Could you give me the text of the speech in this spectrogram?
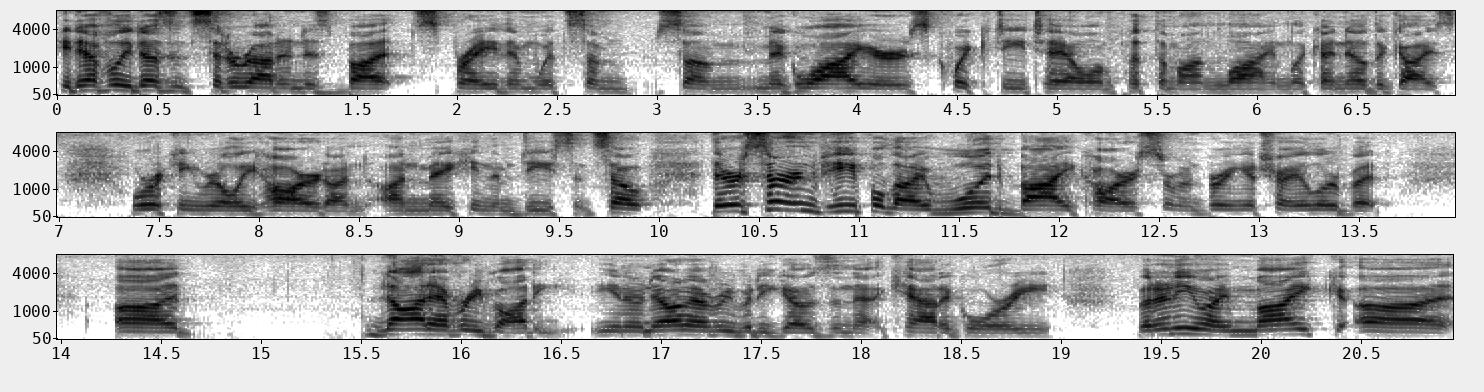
he definitely doesn't sit around in his butt, spray them with some some Meguiar's quick detail and put them online. Like I know the guy's working really hard on on making them decent. So there are certain people that I would buy cars from and bring a trailer, but uh, not everybody. You know, not everybody goes in that category. But anyway, Mike, uh,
